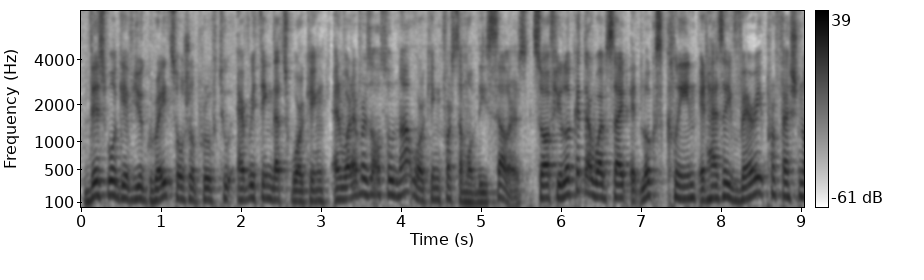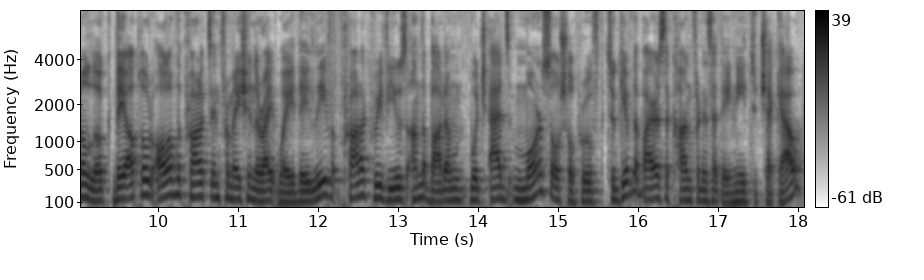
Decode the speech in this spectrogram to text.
this will give you great social proof to everything that's working and whatever is also not working for some of these sellers. So if you look at their website, it looks clean. It has a very professional look. They They upload all of the product's information the right way. They leave product reviews on the bottom, which adds more social proof to give the buyers the confidence that they need to check out.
